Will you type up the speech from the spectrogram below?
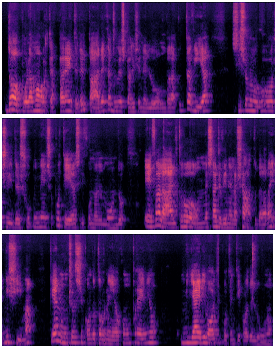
Dopo la morte apparente del padre, Kazuya sparisce nell'ombra. Tuttavia, ci sono voci del suo immenso potere, si diffondono nel mondo. E fra l'altro, un messaggio viene lasciato dalla Mishima che annuncia il secondo torneo con un premio migliaia di volte più potente di quello dell'1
